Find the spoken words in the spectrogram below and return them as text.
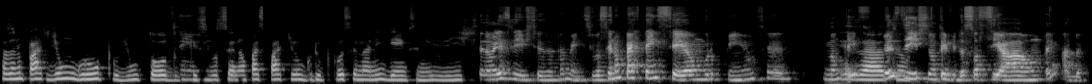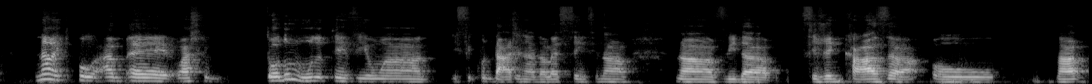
fazendo parte de um grupo, de um todo. Porque Sim. se você não faz parte de um grupo, você não é ninguém, você não existe. Você não existe, exatamente. Se você não pertencer a um grupinho, você não, tem, Exato. não existe, não tem vida social, não tem nada. Não, é tipo, é, eu acho que todo mundo teve uma dificuldade na adolescência, na, na vida, seja em casa ou na-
